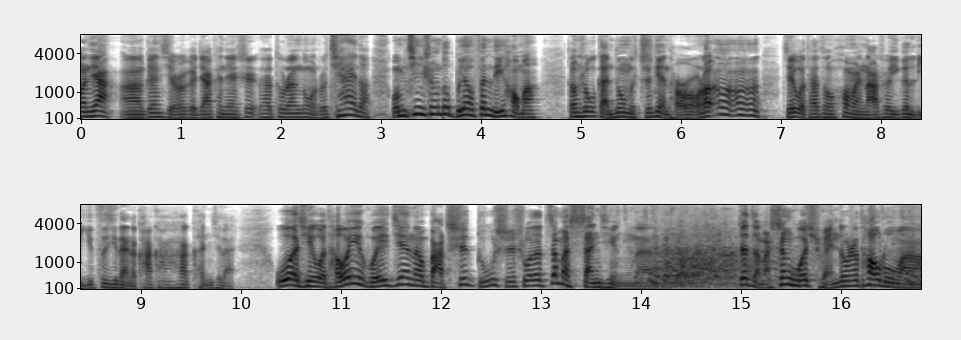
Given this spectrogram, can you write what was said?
放假啊，跟媳妇搁家看电视，他突然跟我说：“亲爱的，我们今生都不要分离，好吗？”当时我感动的直点头，我说：“嗯嗯嗯。”结果他从后面拿出一个梨，自己在那咔咔咔啃起来。我去，我头一回见到把吃独食说的这么煽情的，这怎么生活全都是套路吗？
